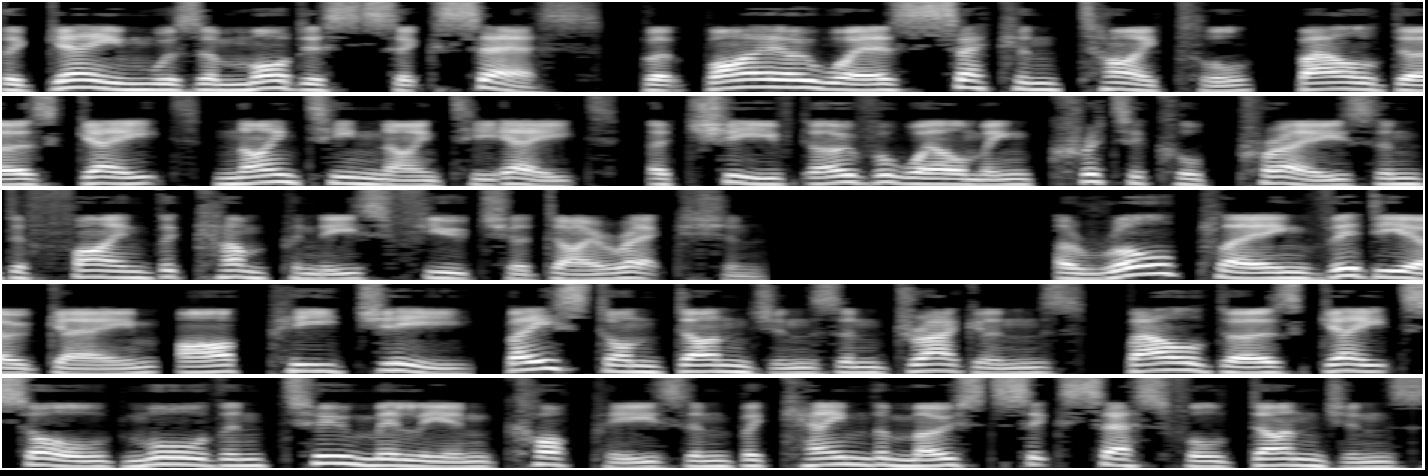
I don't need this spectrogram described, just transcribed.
The game was a modest success, but BioWare's second title, Baldur's Gate 1998, achieved overwhelming critical praise and defined the company's future direction. A role-playing video game RPG based on Dungeons & Dragons, Baldur's Gate sold more than 2 million copies and became the most successful Dungeons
